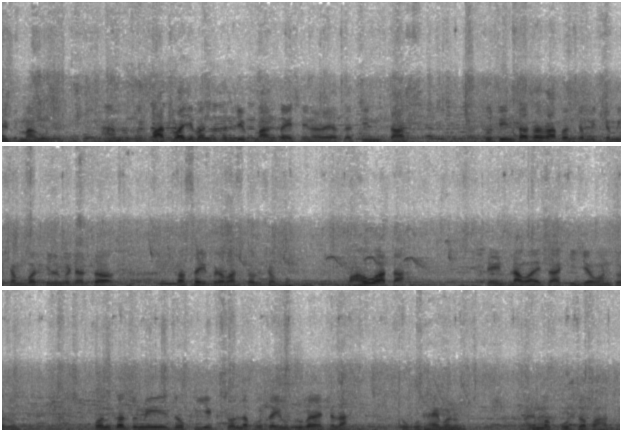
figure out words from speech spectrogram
लिफ्ट मागून. पाच वाजेपर्यंत तर लिफ्ट मागता येत येणार आहे आता. तीन तास. तो तीन तासात आपण कमीत कमी शंभर किलोमीटरचा कसंही प्रवास करू शकू. पाहू आता. टेंट लावायचा की जेवण करून. फोन कर तुम्ही जो की एक सोलापूरचा यूट्यूबर आहे त्याला. तो कुठं आहे म्हणून. आणि मग पुढचं पाहतो.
